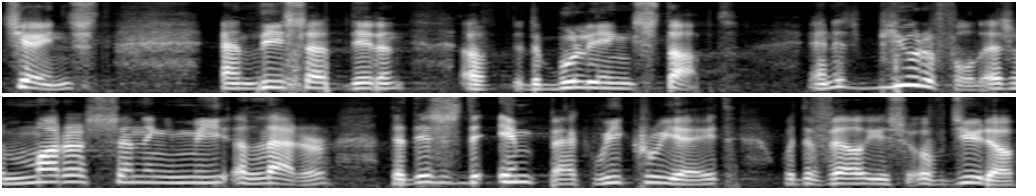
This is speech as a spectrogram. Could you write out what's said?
changed, and Lisa didn't, uh, the bullying stopped. And it's beautiful as a mother sending me a letter that this is the impact we create with the values of judo.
